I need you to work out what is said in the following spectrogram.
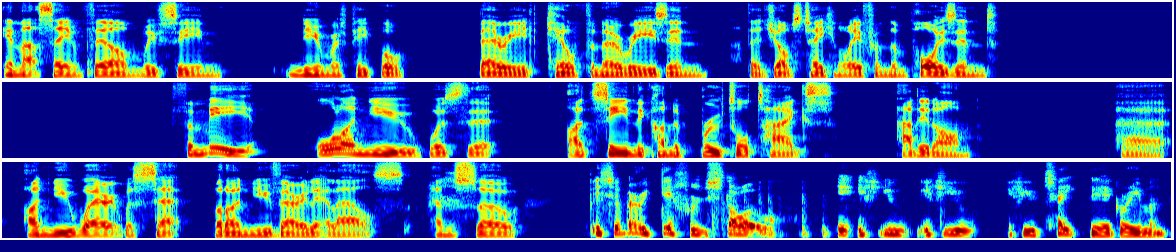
in that same film, we've seen numerous people buried, killed for no reason, their jobs taken away from them, poisoned. For me, all I knew was that I'd seen the kind of brutal tags added on. Uh, I knew where it was set, but I knew very little else. And so, It's a very different style. If you if you if you take the agreement,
